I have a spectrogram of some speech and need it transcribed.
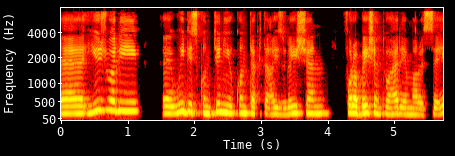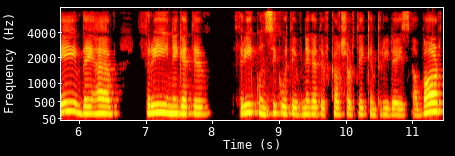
Uh, usually, uh, we discontinue contact isolation for a patient who had MRSA if they have three negative, three consecutive negative culture taken three days apart.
